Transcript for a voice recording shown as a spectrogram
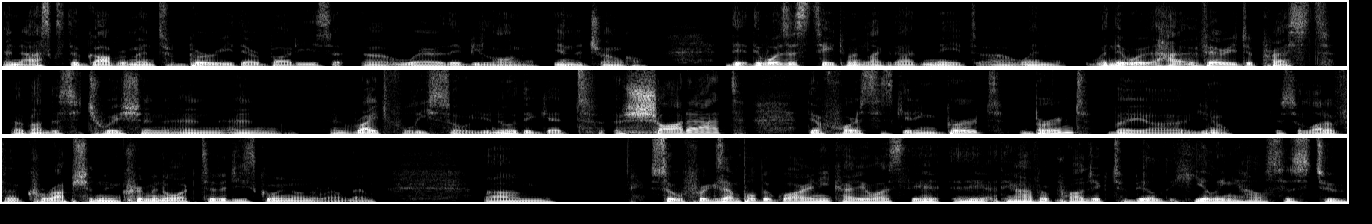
and ask the government to bury their bodies uh, where they belong in the jungle. there was a statement like that made uh, when when they were very depressed about the situation and and and rightfully so. You know, they get shot at, their forest is getting burnt burnt by uh, you know there's a lot of uh, corruption and criminal activities going on around them. Um, so, for example, the Guarani Kaiowás, they, they, they have a project to build healing houses to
